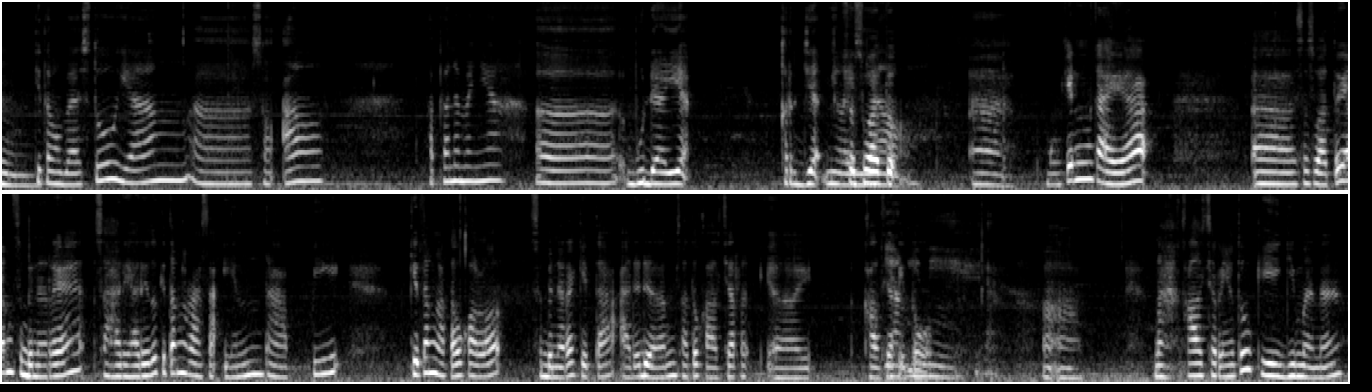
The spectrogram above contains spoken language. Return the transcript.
Hmm. kita mau bahas tuh yang eh, soal apa namanya eh, budaya kerja milenial. Sesuatu. Ah, mungkin kayak uh, sesuatu yang sebenarnya sehari-hari itu kita ngerasain tapi kita nggak tahu kalau sebenarnya kita ada dalam satu culture uh, culture yang itu. ini. ya. Uh-uh. Nah, culture-nya tuh kayak gimana?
